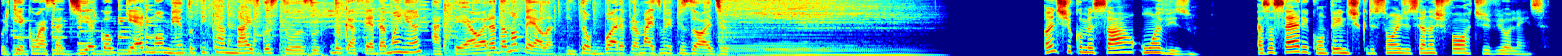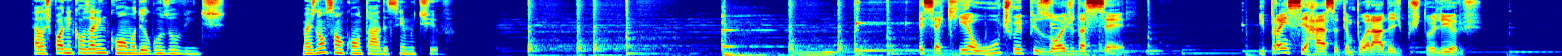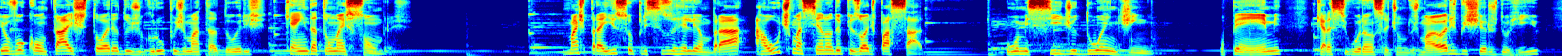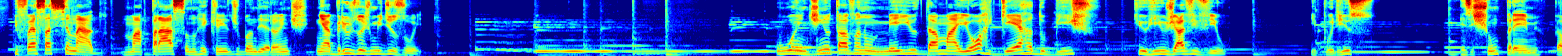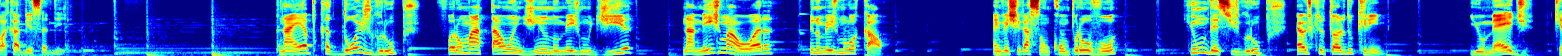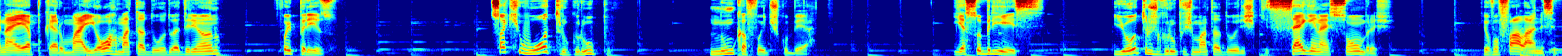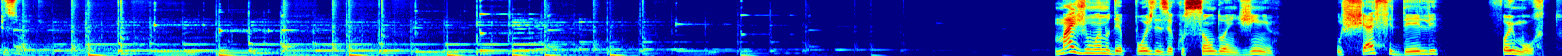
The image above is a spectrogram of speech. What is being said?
Porque com essa dia, qualquer momento fica mais gostoso. Do café da manhã até a hora da novela. Então, bora para mais um episódio. Antes de começar, um aviso. Essa série contém descrições de cenas fortes de violência. Elas podem causar incômodo em alguns ouvintes, mas não são contadas sem motivo. Esse aqui é o último episódio da série. E para encerrar essa temporada de Pistoleiros, eu vou contar a história dos grupos de matadores que ainda estão nas sombras. Mas para isso eu preciso relembrar a última cena do episódio passado: o homicídio do Andinho, o PM, que era segurança de um dos maiores bicheiros do Rio, e foi assassinado numa praça no Recreio dos Bandeirantes em abril de 2018. O Andinho estava no meio da maior guerra do bicho que o Rio já viveu. E por isso, existia um prêmio pela cabeça dele. Na época, dois grupos foram matar o Andinho no mesmo dia, na mesma hora e no mesmo local. A investigação comprovou que um desses grupos é o escritório do crime. E o Med, que na época era o maior matador do Adriano, foi preso. Só que o outro grupo nunca foi descoberto. E é sobre esse e outros grupos de matadores que seguem nas sombras que eu vou falar nesse episódio. Mais de um ano depois da execução do Andinho, o chefe dele foi morto.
